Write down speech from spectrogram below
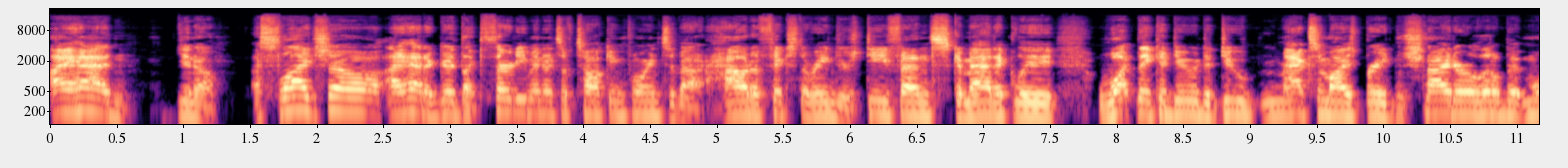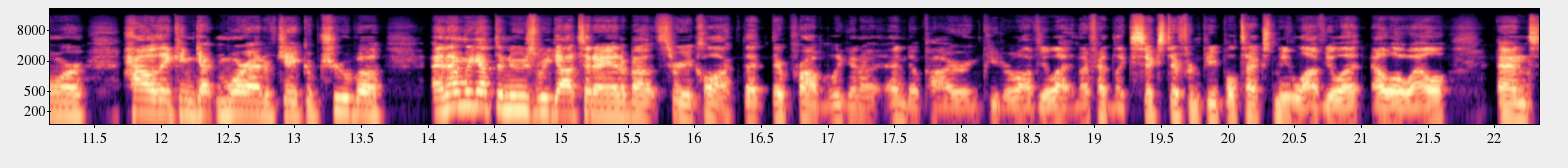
I had, you know, a slideshow. I had a good like 30 minutes of talking points about how to fix the Rangers defense schematically, what they could do to do maximize Braden Schneider a little bit more, how they can get more out of Jacob Trouba. And then we got the news we got today at about three o'clock that they're probably going to end up hiring Peter Laviolette. And I've had like six different people text me Laviolette, LOL. And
